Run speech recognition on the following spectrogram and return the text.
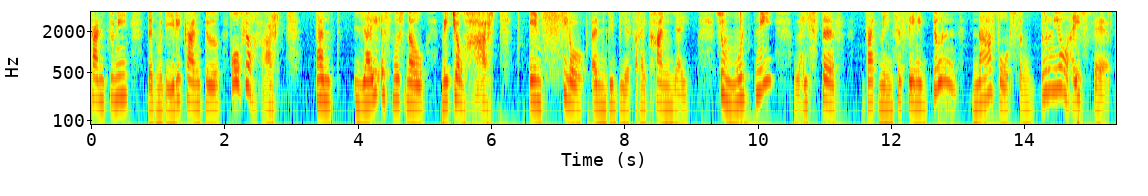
kant toe nie, dit moet hierdie kant toe. Volg jou hart, want jy is mos nou met jou hart en siel in die besigheid gaan jy. So moet nie luister wat mense sê nie, doen navorsing, doen jou huiswerk.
